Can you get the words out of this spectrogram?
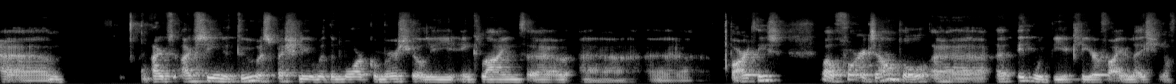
Um, I've, I've seen it too, especially with the more commercially inclined uh, uh, uh parties well, for example, uh, uh, it would be a clear violation of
